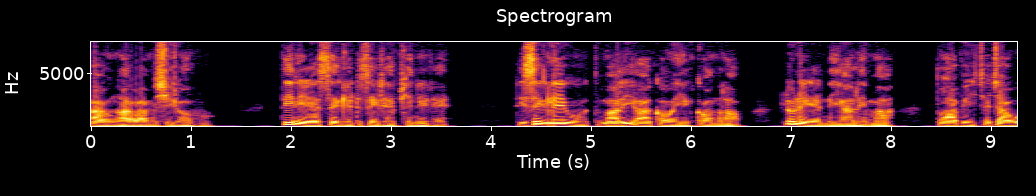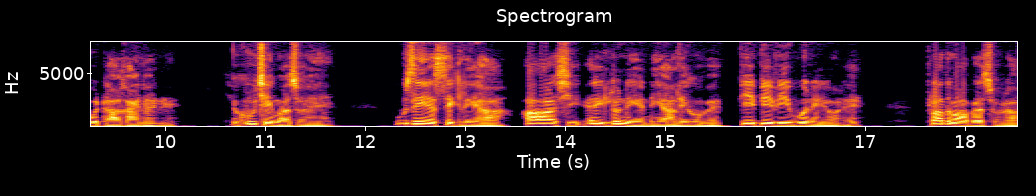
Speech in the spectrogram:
အာရုံ၅ပါးမရှိတော့ဘူးသိနေတဲ့စိတ်ကလေးတစ်စိတ်တည်းဖြစ်နေတယ်ဒီစိတ်ကလေးကိုတမာရီအားကောင်းရင်ကောင်းသလောက်လွတ်နေတဲ့နေရာလေးမှာသွားပြီးကြကြဝတ်ထားခိုင်းနိုင်တယ်ယခုချိန်မှာဆိုရင်ဦးစင်းရဲ့စိတ်ကလေးဟာအားအားရှိအဲ့ဒီလွတ်နေတဲ့နေရာလေးကိုပဲပြေးပြေးပြီးဝတ်နေတော့တယ် ဖလားသမဘတ်ဆိုတာ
